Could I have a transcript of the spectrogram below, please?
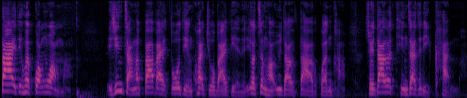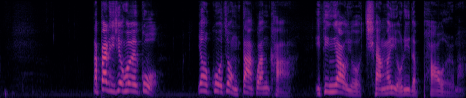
大家一定会观望嘛。已经涨了八百多点，快九百点了，又正好遇到了大的关卡，所以大家都停在这里看嘛。那半年线会不会过？要过这种大关卡，一定要有强而有力的 power 嘛？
